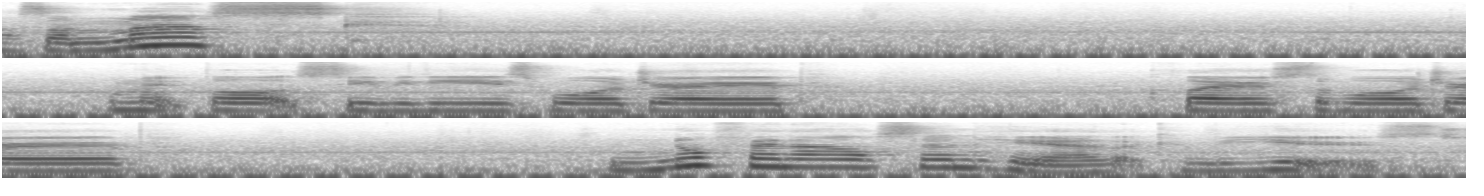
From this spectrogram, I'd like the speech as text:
as a mask. Comic books, DVDs, wardrobe. Close the wardrobe. Nothing else in here that can be used.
